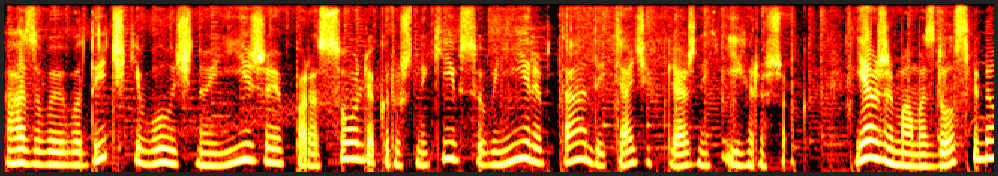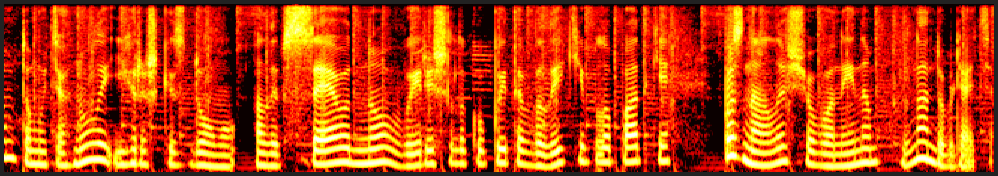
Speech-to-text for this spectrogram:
газової водички, вуличної їжі, парасольок, рушників, сувенірів та дитячих пляжних іграшок. Я вже мама з досвідом, тому тягнула іграшки з дому, але все одно вирішила купити великі лопатки, бо знала, що вони нам знадобляться.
